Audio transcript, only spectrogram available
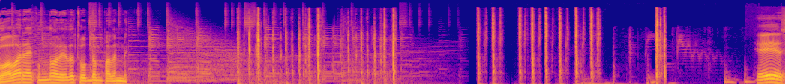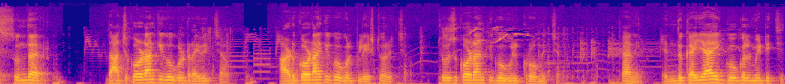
గోవా రేఖ ఉందో లేదో చూద్దాం పదండి. హే సుందర్. దాచుకోవడానికి గూగుల్ డ్రైవ్ ఇచ్చావు. ఆడుకోవడానికి గూగుల్ ప్లే స్టోర్ ఇచ్చావు. చూసుకోవడానికి గూగుల్ క్రోమ్ ఇచ్చావు. కానీ ఎందుకయ్యా ఈ గూగుల్ మీట్ ఇచ్చి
